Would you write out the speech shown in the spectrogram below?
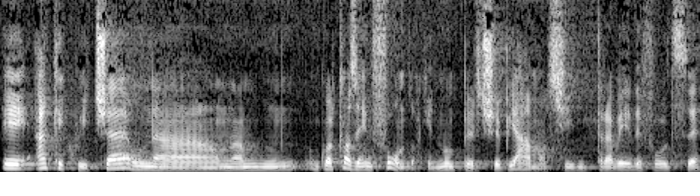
E anche qui c'è una, una, un qualcosa in fondo che non percepiamo, si intravede forse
